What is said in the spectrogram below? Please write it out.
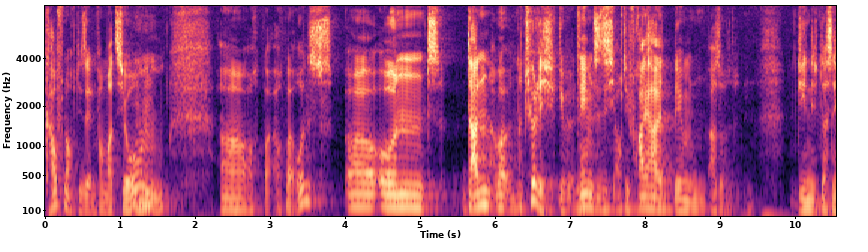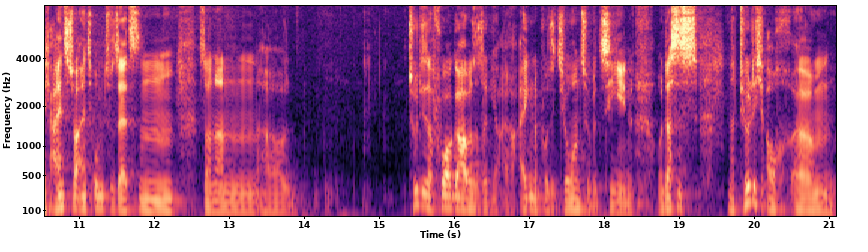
kaufen auch diese Informationen, mhm. äh, auch, bei, auch bei uns. Äh, und dann, aber natürlich nehmen sie sich auch die Freiheit, dem, also die, das nicht eins zu eins umzusetzen, sondern äh, zu dieser Vorgabe sozusagen ihre eigene Position zu beziehen. Und das ist natürlich auch. Ähm,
